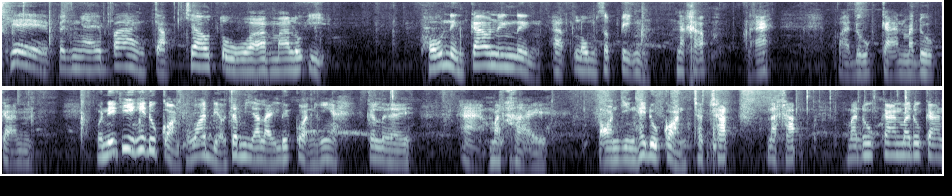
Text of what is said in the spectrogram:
เค เป็นไงบ้างกับเจ้าตัวมารุอิโพหนึ่งเก้าหนึ่งหนึ่งอัดลมสปริงนะครับนะมาดูกันมาดูกัน วันนี้ที่ยิงให้ดูก่อนเพราะว่าเดี๋ยวจะมีอะไรลึกกว่านี้ไงก็เลยอ่ามาถ่ายตอนยิงให้ดูก่อนชัดๆนะครับ มาดูกันมาดูกัน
